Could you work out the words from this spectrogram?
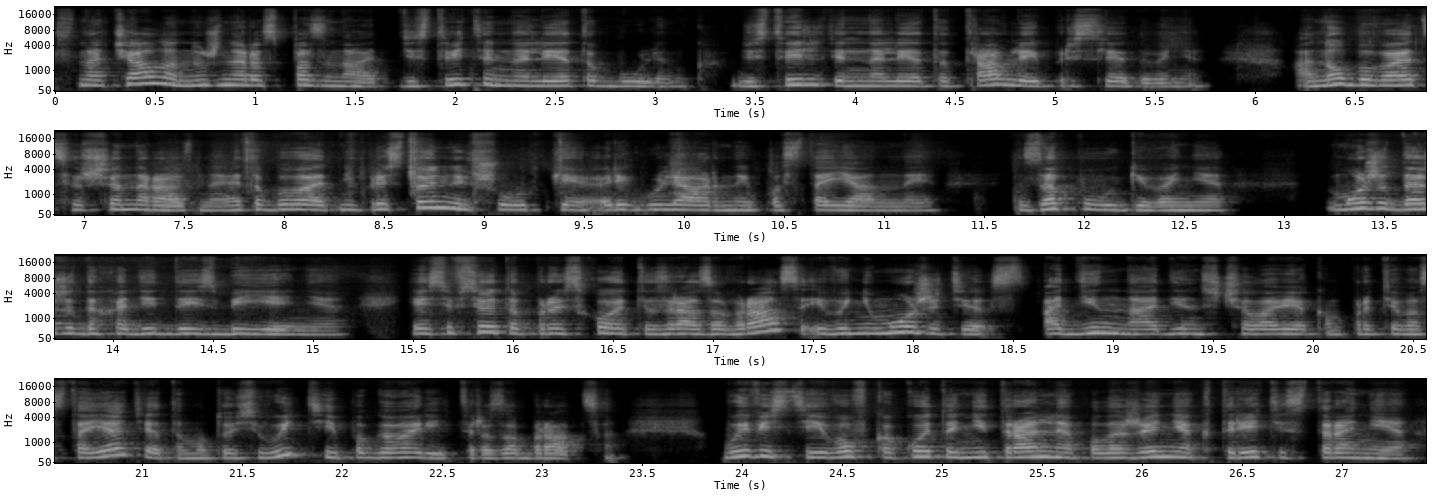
Сначала нужно распознать, действительно ли это буллинг, действительно ли это травля и преследование. Оно бывает совершенно разное. Это бывают непристойные шутки, регулярные, постоянные, запугивание, может даже доходить до избиения. Если все это происходит из раза в раз, и вы не можете один на один с человеком противостоять этому, то есть выйти и поговорить, разобраться, вывести его в какое-то нейтральное положение к третьей стороне,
